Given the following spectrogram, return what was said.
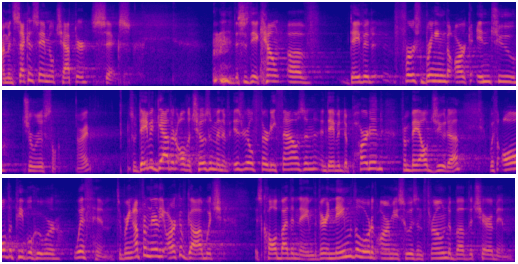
I'm in 2 Samuel chapter 6. this is the account of David first bringing the ark into Jerusalem, all right? So David gathered all the chosen men of Israel, 30,000, and David departed from Baal Judah with all the people who were with him to bring up from there the ark of God, which is called by the name, the very name of the Lord of armies, who is enthroned above the cherubim.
